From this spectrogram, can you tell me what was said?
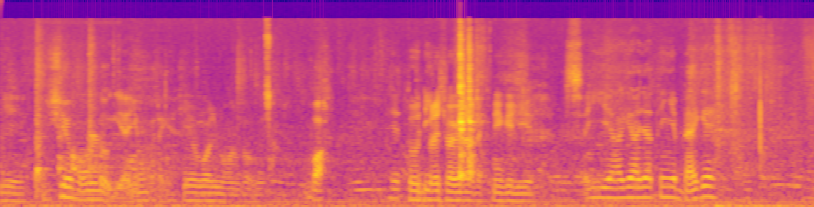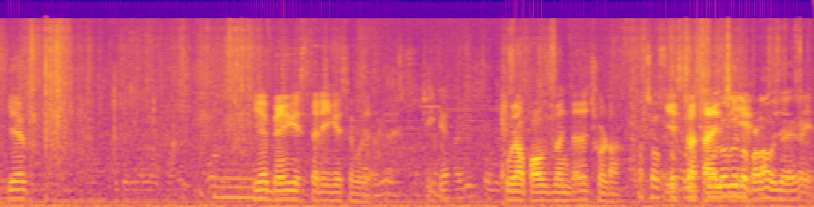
ये। ये होल्ड हो गया यूँ करके ये वॉल माउंट हो गया। वाह ये टूथब्रश वगैरह रखने के लिए। सही आगे आ जाते हैं ये बैग है। ये हम्म, ये बैग इस तरीके से हो जाता है। ठीक है। पूरा पाउच बनता है छोटा। अच्छा ये इसका साइज़ तो बड़ा हो जाएगा ये।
